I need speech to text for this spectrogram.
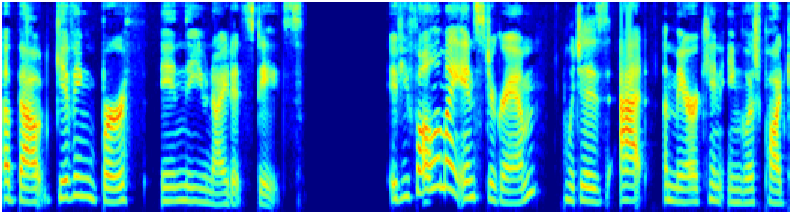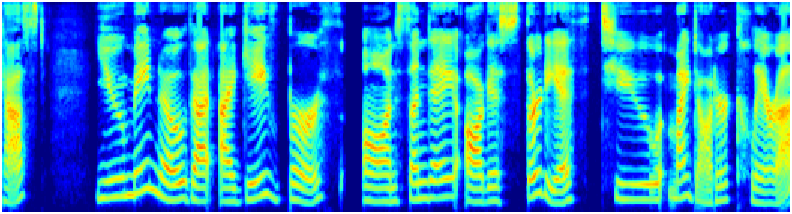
about giving birth in the United States. If you follow my Instagram, which is at American English Podcast, you may know that I gave birth on Sunday, August 30th to my daughter, Clara.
